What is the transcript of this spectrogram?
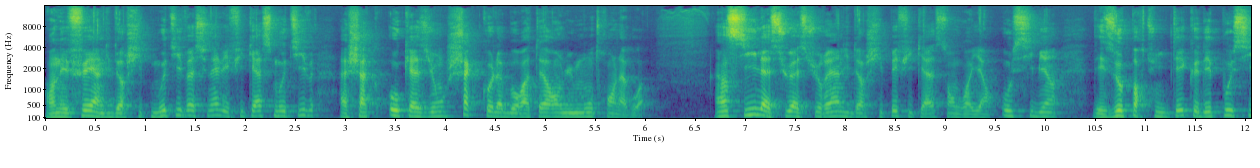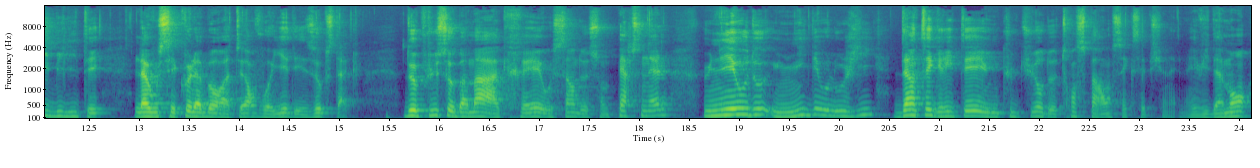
En effet, un leadership motivationnel efficace motive à chaque occasion chaque collaborateur en lui montrant la voie. Ainsi, il a su assurer un leadership efficace en voyant aussi bien des opportunités que des possibilités là où ses collaborateurs voyaient des obstacles. De plus, Obama a créé au sein de son personnel une, idéologie d'intégrité et une culture de transparence exceptionnelle. Évidemment,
